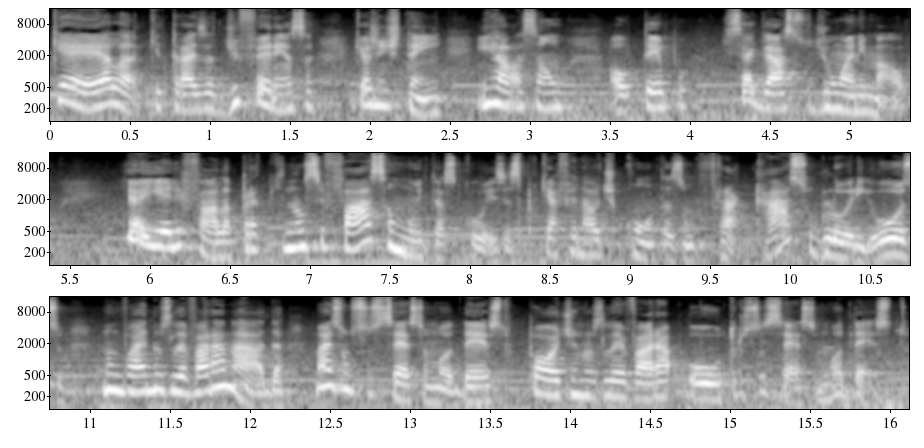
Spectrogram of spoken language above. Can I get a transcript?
que é ela que traz a diferença que a gente tem em relação ao tempo que se é gasto de um animal. E aí ele fala para que não se façam muitas coisas, porque afinal de contas, um fracasso glorioso não vai nos levar a nada, mas um sucesso modesto pode nos levar a outro sucesso modesto.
